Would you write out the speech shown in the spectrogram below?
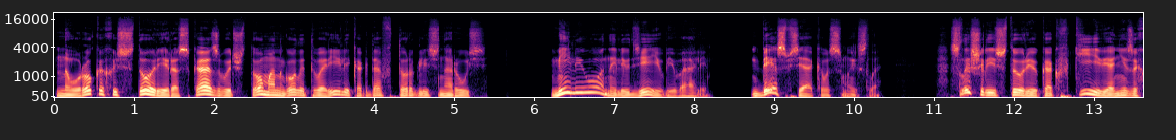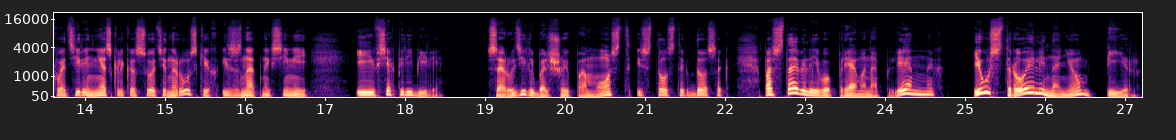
На уроках истории рассказывают, что монголы творили, когда вторглись на Русь. Миллионы людей убивали. Без всякого смысла. Слышали историю, как в Киеве они захватили несколько сотен русских из знатных семей и всех перебили соорудили большой помост из толстых досок, поставили его прямо на пленных и устроили на нем пир.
